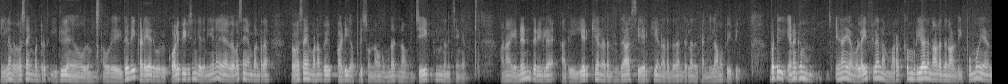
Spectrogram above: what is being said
நீலாம் விவசாயம் பண்ணுறதுக்கு இதுவே ஒரு ஒரு இதவே கிடையாது. ஒரு குவாலிஃபிகேஷன் கிடையாது. நீ எல்லாம் விவசாயம் பண்ணுற விவசாயம் பண்ண போய் படி அப்படி சொன்னவங்க முன்னாடி நான் ஜெயிக்கணும்னு நினச்சேங்க. ஆனால் என்னன்னு தெரியல. அது இயற்கையாக நடந்ததா செயற்கையாக நடந்ததான்னு தெரியல. அந்த தண்ணி இல்லாமல் போயிட்டு. பட் எனக்கு ஏன்னா என் லைஃப்பில் நான் மறக்க முடியாத நாள் அந்த நாள். இப்போவும் என்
